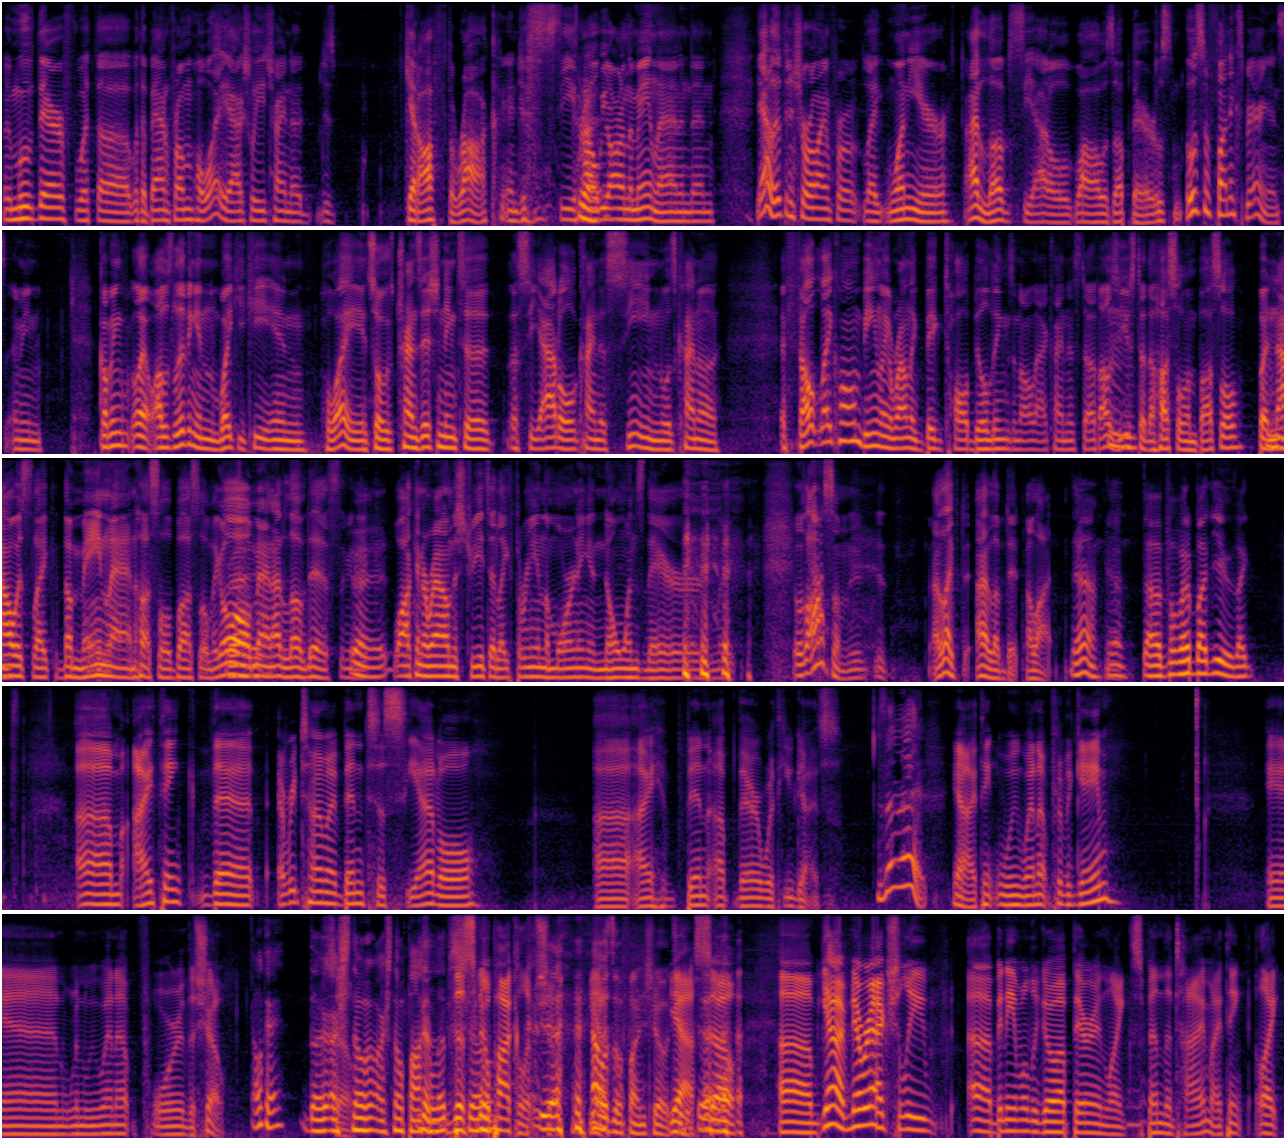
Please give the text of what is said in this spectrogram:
We moved there with uh, with a band from Hawaii, actually trying to just get off the rock and just see how Right. we are on the mainland. And then, yeah, I lived in Shoreline for like one year. I loved Seattle while I was up there. It was it was a fun experience. I mean, coming like I was living in Waikiki in Hawaii, so transitioning to a Seattle kind of scene was kind of it felt like home being like around like big tall buildings and all that kind of stuff. I was used to the hustle and bustle, but now it's like the mainland hustle bustle. I'm like, oh Right. man, I love this. I mean, like, walking around the streets at like three in the morning and no one's there. and, like, it was awesome. It- it- I liked it. I loved it a lot. Yeah, yeah. Uh, but what about you? Like, Um, I think that every time I've been to Seattle, uh, I have been up there with you guys. is that right? Yeah, I think we went up for the game, and when we went up for the show, Okay. The our So- snow our snowpocalypse. the show. snowpocalypse show. Yeah. That was a fun show. Too. Yeah. So, um, yeah, I've never actually uh, been able to go up there and like spend the time. I think like,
